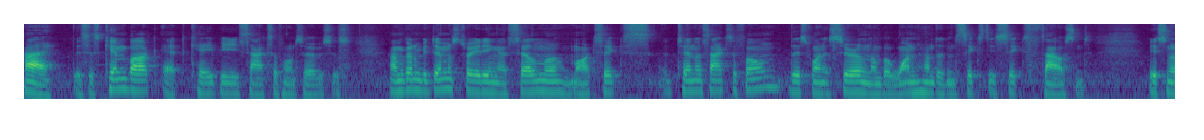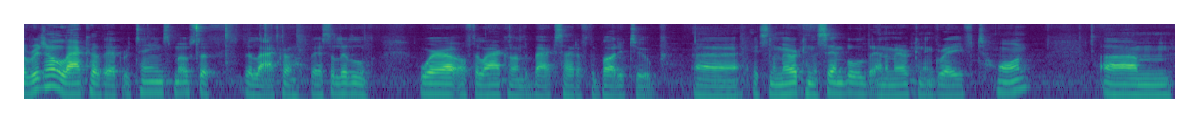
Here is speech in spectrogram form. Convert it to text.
Hi, this is Kim Bock at KB Saxophone Services. I'm going to be demonstrating a Selmer Mark 6 tenor saxophone. This one is serial number 166,000. It's an original lacquer that retains most of the lacquer. There's a little wear of the lacquer on the backside of the body tube. Uh, it's an American assembled and American engraved horn. Um,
